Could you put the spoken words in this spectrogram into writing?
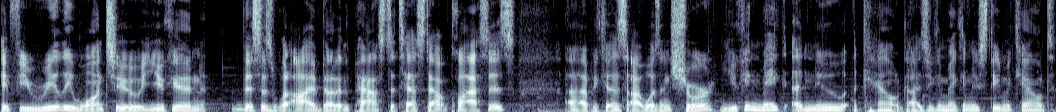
if you really want to, you can, this is what I've done in the past to test out classes. Uh, because I wasn't sure, you can make a new account, guys. You can make a new Steam account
